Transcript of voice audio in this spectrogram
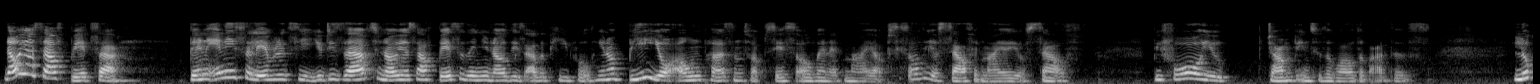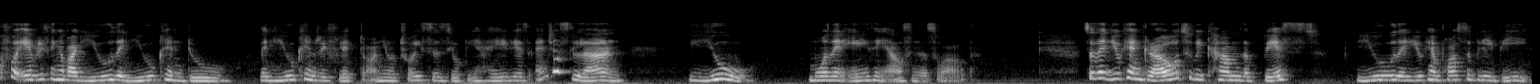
Know yourself better than any celebrity. You deserve to know yourself better than you know these other people. You know, be your own person to obsess over and admire. Obsess over yourself, admire yourself before you jump into the world of others. Look for everything about you that you can do, that you can reflect on your choices, your behaviors, and just learn you more than anything else in this world. So that you can grow to become the best you that you can possibly be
